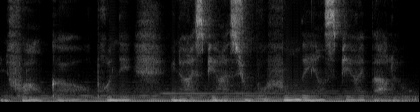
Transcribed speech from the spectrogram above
Une fois encore, prenez une respiration profonde et inspirez par le haut.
